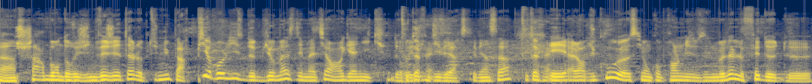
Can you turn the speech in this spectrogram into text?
un charbon d'origine végétale obtenu par pyrolyse de biomasse des matières organiques d'origine diverses. C'est bien ça Tout à fait. Et alors du coup, euh, si on comprend le modèle, le fait de, de,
